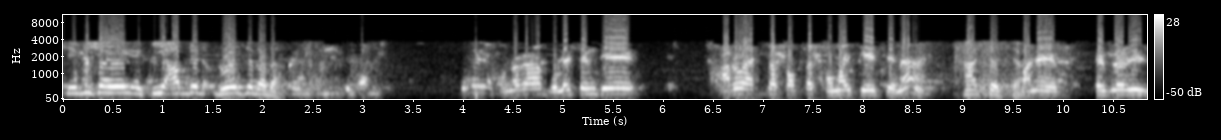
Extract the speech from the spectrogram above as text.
সে বিষয়ে কি আপডেট রয়েছে দাদা? ওনারা বলেছেন যে আরও একটা সপ্তাহ সময় চেয়েছে না? আচ্ছা আচ্ছা। মানে ফেব্রুয়ারির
